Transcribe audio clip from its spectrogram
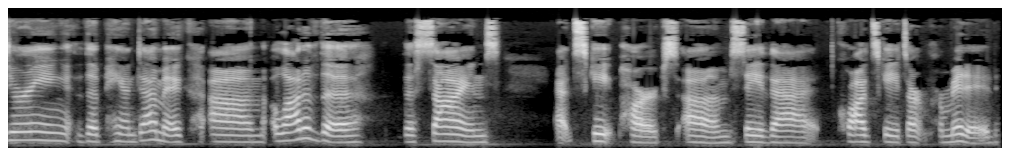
during the pandemic, um, a lot of the the signs at skate parks um, say that quad skates aren't permitted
